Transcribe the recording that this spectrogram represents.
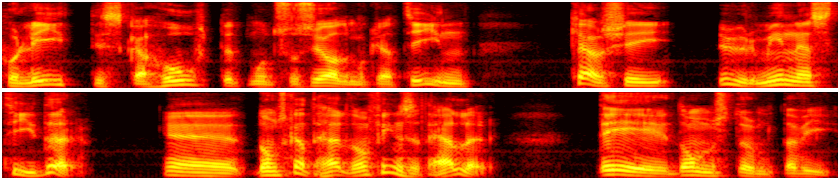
politiska hotet mot socialdemokratin, kanske i urminnes tider, eh, de, ska inte heller, de finns inte heller. Det är, de struntar vi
